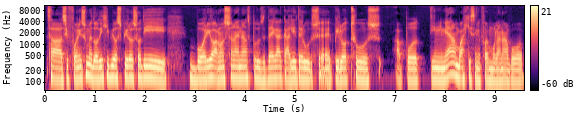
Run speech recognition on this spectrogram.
Θα συμφωνήσουμε με το ότι είχε πει ο Σπύρος ότι μπορεί ο Αλόνσο να είναι ένας από τους 10 καλύτερους ε, πιλότους από την ημέρα που άρχισε η Φόρμουλα από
